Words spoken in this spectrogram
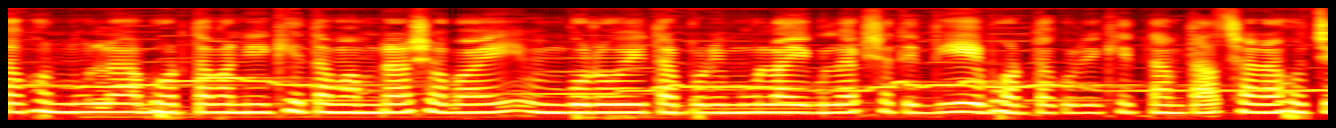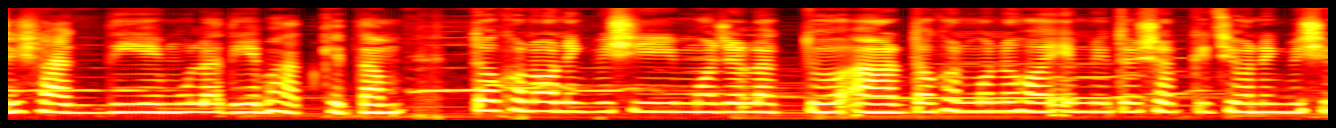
তখন মূলা ভর্তা বানিয়ে খেতাম আমরা সবাই বড়ই তারপরে মূলা এগুলো একসাথে দিয়ে ভর্তা করে খেতাম। তাছাড়া হচ্ছে শাক দিয়ে মূলা দিয়ে ভাত খেতাম। থাকতাম তখন অনেক বেশি মজা লাগতো, আর তখন মনে হয় এমনিতে সবকিছু অনেক বেশি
